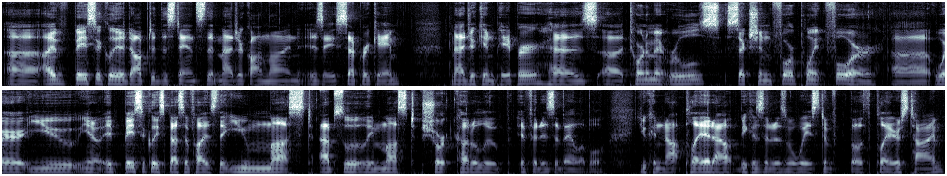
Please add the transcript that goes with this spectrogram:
Uh, I've basically adopted the stance that Magic Online is a separate game. Magic in Paper has uh, tournament rules, section 4.4, uh, where you, you know, it basically specifies that you must, absolutely must shortcut a loop if it is available. You cannot play it out because it is a waste of both players' time.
